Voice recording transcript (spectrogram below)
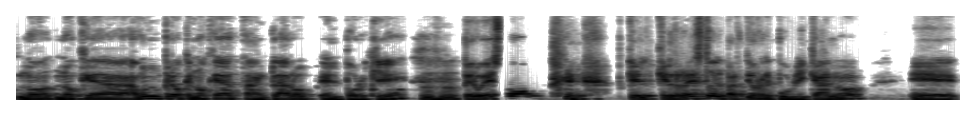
no, no queda, aún creo que no queda tan claro el por qué, pero eso, que el, que el resto del Partido Republicano eh,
